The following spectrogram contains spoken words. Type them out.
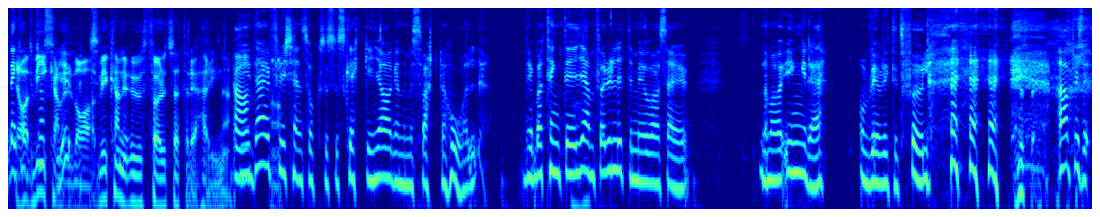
Den kan Ja, vi kan väl vara, vi kan ju förutsätta det här inne. Ja. Det är därför det känns också så skräckinjagande med svarta hål. Jag bara tänkte, jag jämförde lite med att vara så här, när man var yngre och blev riktigt full. Just det. Ja, precis.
